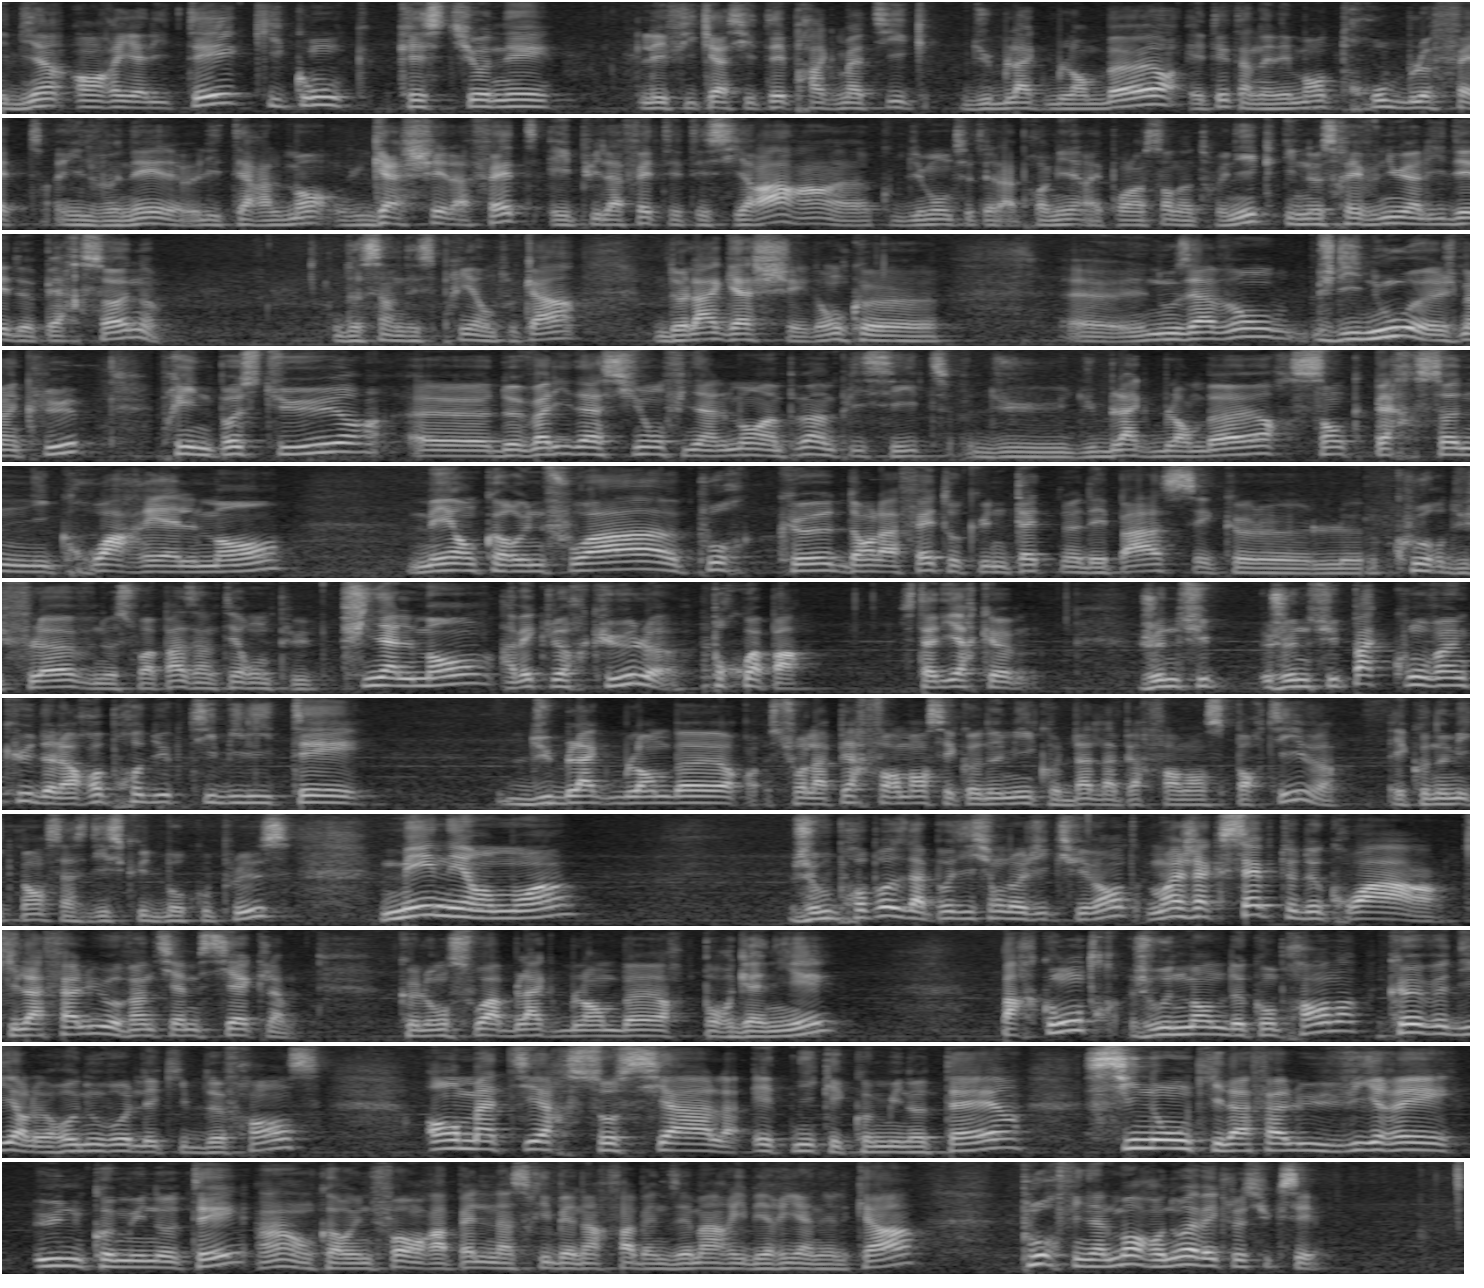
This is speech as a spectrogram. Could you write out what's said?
bien, en réalité, quiconque questionnait l'efficacité pragmatique du Black Blamber était un élément trouble-fête. Il venait euh, littéralement gâcher la fête, et puis la fête était si rare, hein, Coupe du Monde c'était la première et pour l'instant notre unique, il ne serait venu à l'idée de personne, de saint d'esprit en tout cas, de la gâcher. Donc euh, euh, nous avons, je dis nous, je m'inclus, pris une posture de validation finalement un peu implicite du, Black Blamber, sans que personne n'y croit réellement, mais encore une fois, pour que dans la fête, aucune tête ne dépasse et que le, cours du fleuve ne soit pas interrompu. Finalement, avec le recul, pourquoi pas? C'est-à-dire que je ne, suis, je ne suis pas convaincu de la reproductibilité du Black Blamber sur la performance économique au-delà de la performance sportive. Économiquement, ça se discute beaucoup plus. Mais néanmoins, je vous propose la position logique suivante. Moi, j'accepte de croire qu'il a fallu au XXe siècle que l'on soit Black Blamber pour gagner. Par contre, je vous demande de comprendre que veut dire le renouveau de l'équipe de France en matière sociale, ethnique et communautaire, sinon qu'il a fallu virer une communauté, hein, encore une fois on rappelle Nasri Ben Arfa, Benzema, Ribéry, Anelka, pour finalement renouer avec le succès.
